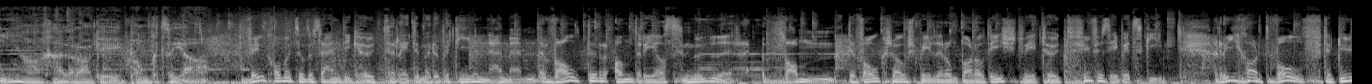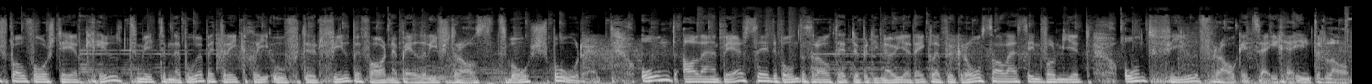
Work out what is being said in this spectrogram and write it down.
ihkellerag.ch. Willkommen zu der Sendung. Heute reden wir über die Namen. Walter Andreas Müller, WAM, der Volksschauspieler und Parodist, wird heute 75. Richard Wolf, der Tiefbauvorsteher, killt mit einem Bubentrickli auf der vielbefahrenen Bellriefstrasse zwei Spuren. Und Alain Berset, der Bundesrat, hat über die neuen Regeln für Grossanlässe informiert und viele Fragezeichen hinterlassen.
